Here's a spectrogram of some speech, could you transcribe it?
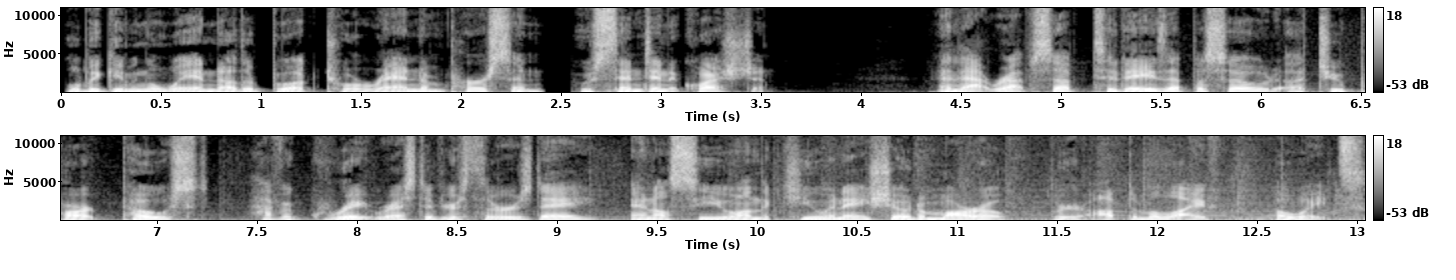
we'll be giving away another book to a random person who sent in a question. And that wraps up today's episode, a two-part post. Have a great rest of your Thursday, and I'll see you on the Q&A show tomorrow where your optimal life awaits.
